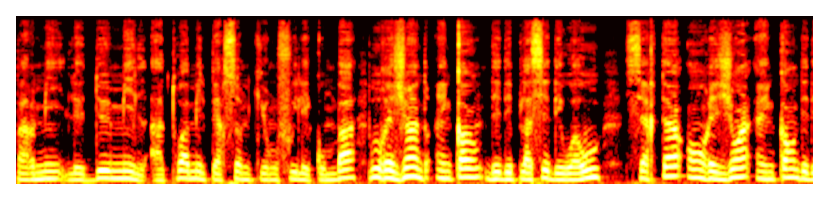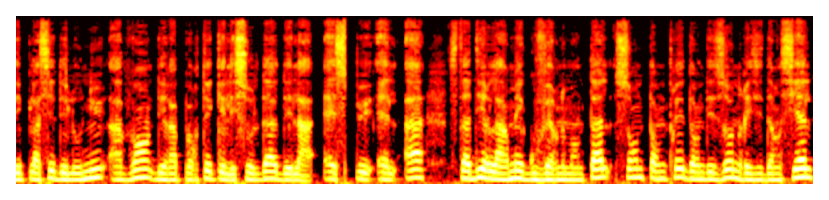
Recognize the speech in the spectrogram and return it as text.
Parmi les 2000 à 3000 personnes qui ont fui les combats pour rejoindre un camp des déplacés de Waou, certains ont rejoint un camp des déplacés de l'ONU avant de rapporter que les soldats de la SPLA, c'est-à-dire l'armée gouvernementale, sont entrés dans des zones résidentielles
